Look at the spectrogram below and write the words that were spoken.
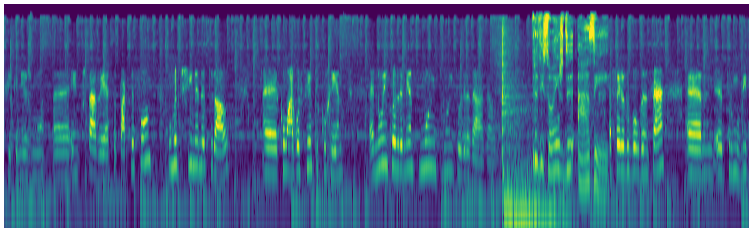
fica mesmo uh, encostado a essa parte da fonte, uma piscina natural com água sempre corrente, num enquadramento muito, muito agradável. Tradições de Ásia. A Feira do Bolo Dançã, promovido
